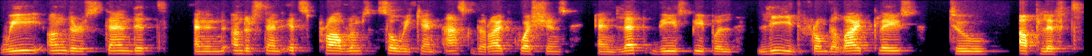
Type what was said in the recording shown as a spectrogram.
We understand it and understand its problems so we can ask the right questions and let these people lead from the right place to uplift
